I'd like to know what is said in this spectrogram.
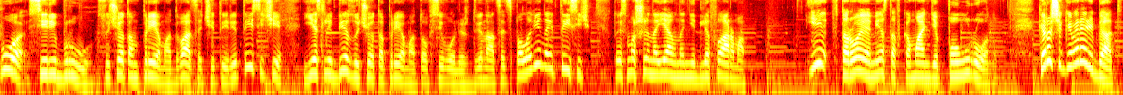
По серебру с учетом према 24 тысячи. Если без учета према, то всего лишь 12 с половиной тысяч. То есть машина явно не для фарма. И второе место в команде по урону. Короче говоря, ребят,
